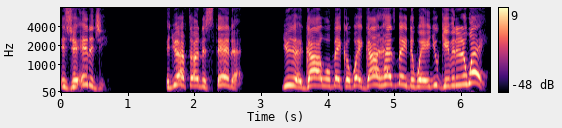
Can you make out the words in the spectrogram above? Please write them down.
It's your energy. And you have to understand that. You God will make a way. God has made the way and you giving it away.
